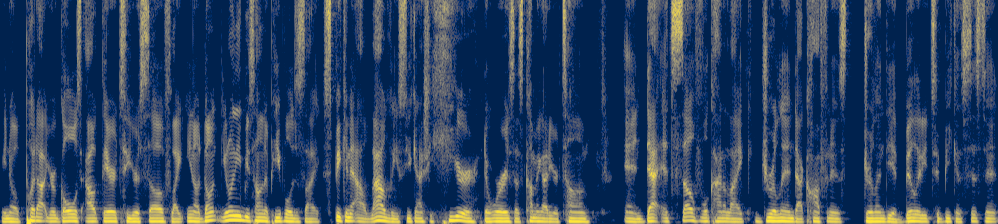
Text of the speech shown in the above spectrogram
You know, put out your goals out there to yourself. Like, you know, don't you don't need to be telling the people just like speaking it out loudly so you can actually hear the words that's coming out of your tongue. And that itself will kind of like drill in that confidence drilling the ability to be consistent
